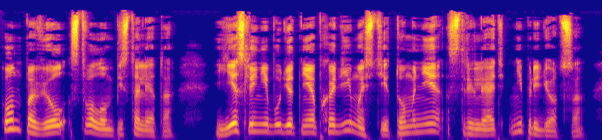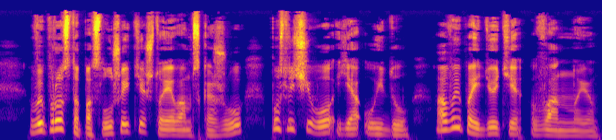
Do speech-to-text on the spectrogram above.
Он повел стволом пистолета. «Если не будет необходимости, то мне стрелять не придется. Вы просто послушайте, что я вам скажу, после чего я уйду, а вы пойдете в ванную».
